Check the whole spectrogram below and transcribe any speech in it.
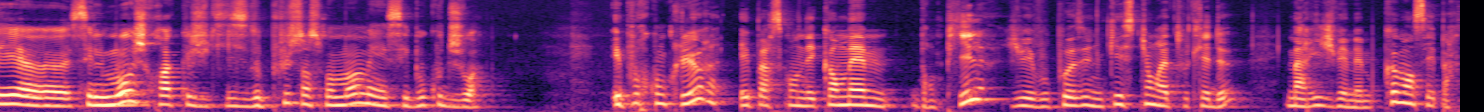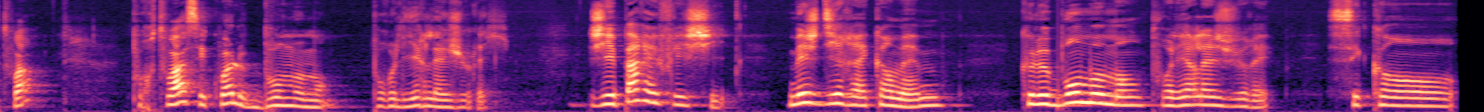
Euh, c'est le mot, je crois, que j'utilise le plus en ce moment, mais c'est beaucoup de joie. Et pour conclure, et parce qu'on est quand même dans pile, je vais vous poser une question à toutes les deux. Marie, je vais même commencer par toi. Pour toi, c'est quoi le bon moment pour lire La Jurée J'y ai pas réfléchi, mais je dirais quand même que le bon moment pour lire La Jurée, c'est quand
